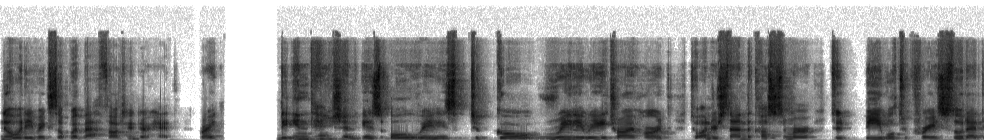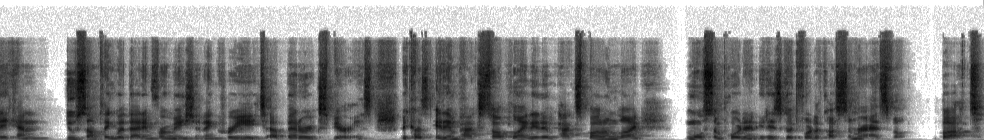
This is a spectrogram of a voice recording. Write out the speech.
Nobody wakes up with that thought in their head, right? The intention is always to go really, really try hard to understand the customer, to be able to create so that they can do something with that information and create a better experience because it impacts top line, it impacts bottom line, most important, it is good for the customer as well. But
